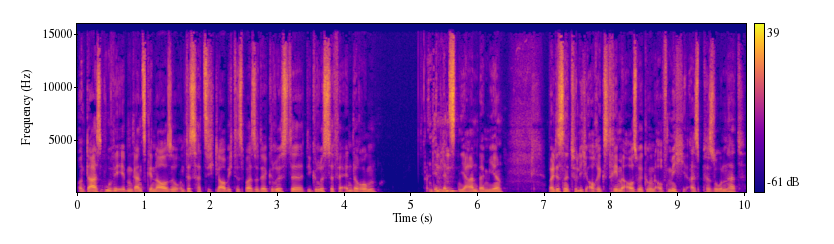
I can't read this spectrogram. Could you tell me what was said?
Und da ist Uwe eben ganz genauso. Und das hat sich, glaube ich, das war so der größte, die größte Veränderung, in den mhm. letzten Jahren bei mir, weil das natürlich auch extreme Auswirkungen auf mich als Person hat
